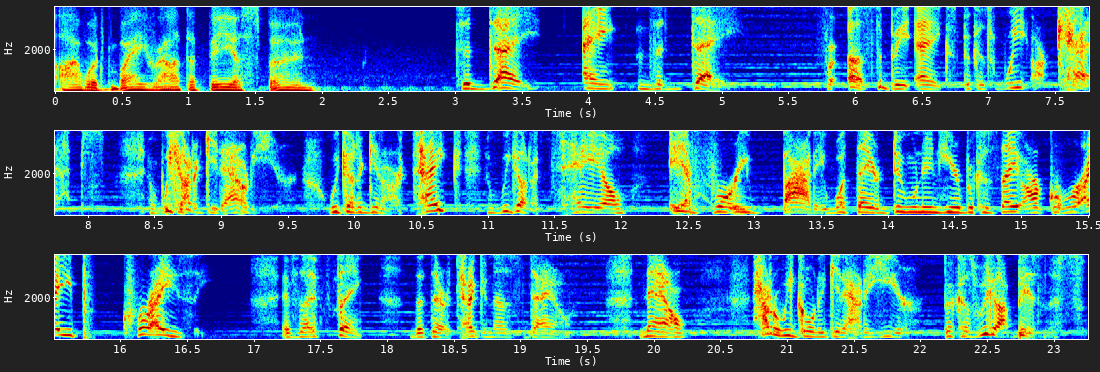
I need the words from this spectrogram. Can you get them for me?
I would way rather be a spoon. Today ain't the day for us to be eggs because we are caps and we gotta get out of here. We gotta get our take and we gotta tell everybody what they are doing in here because they are grape crazy if they think that they're taking us down. Now, how are we gonna get out of here? Because we got business.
